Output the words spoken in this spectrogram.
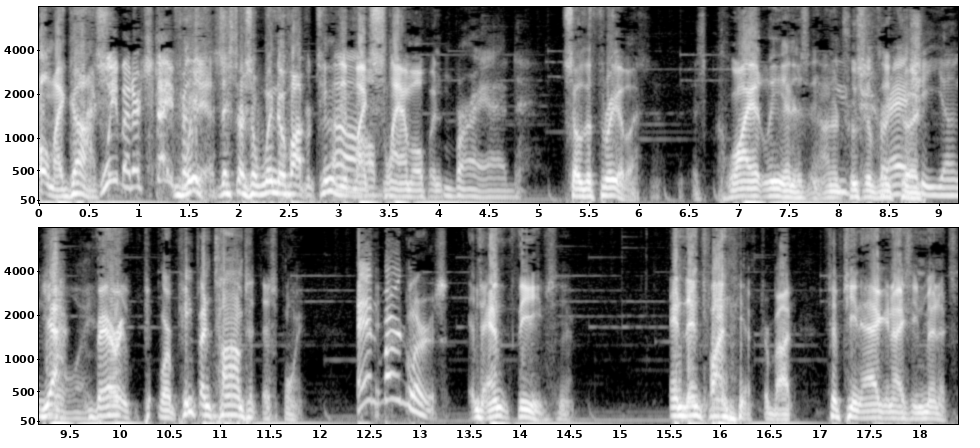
"Oh my gosh, We better stay for we- this. there's a window of opportunity that Oh. might slam open." Brad. So the three of us, as quietly and as unobtrusively trashy could, young yeah, boy. very. We're peeping toms at this point, And burglars. and, and thieves. Yeah. And then finally, after about 15 agonizing minutes,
